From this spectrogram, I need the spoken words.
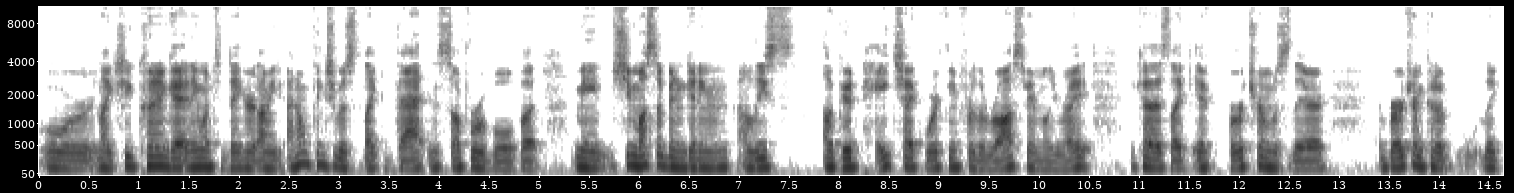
or like she couldn't get anyone to date her. I mean, I don't think she was like that insufferable, but I mean, she must have been getting at least a good paycheck working for the Ross family, right? Because like if Bertram was there, Bertram could have like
